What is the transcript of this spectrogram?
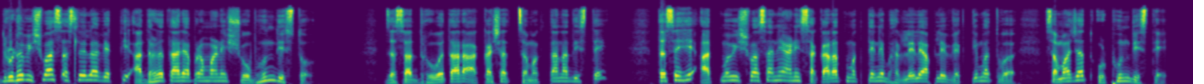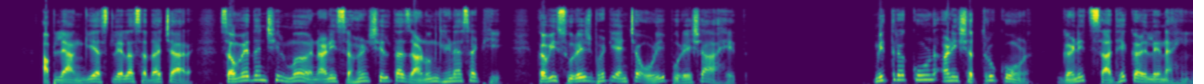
दृढ विश्वास असलेला व्यक्ती आढळताऱ्याप्रमाणे शोभून दिसतो. जसा ध्रुवतारा आकाशात चमकताना दिसते तसे हे आत्मविश्वासाने आणि सकारात्मकतेने भरलेले आपले व्यक्तिमत्व समाजात उठून दिसते. आपल्या अंगी असलेला सदाचार संवेदनशील मन आणि सहनशीलता जाणून घेण्यासाठी कवी सुरेश भट यांच्या ओळी पुरेशा आहेत. मित्र कोण आणि शत्रू कोण गणित साधे कळले नाही.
